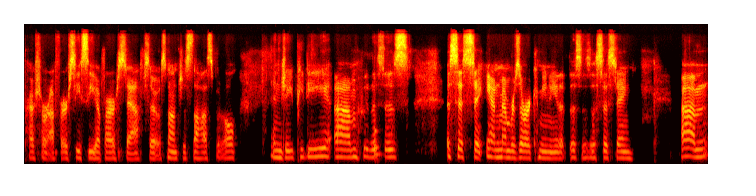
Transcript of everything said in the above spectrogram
pressure off our ccfr staff. So it's not just the hospital and jpd um, who this is assisting and members of our community that this is assisting. Um,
